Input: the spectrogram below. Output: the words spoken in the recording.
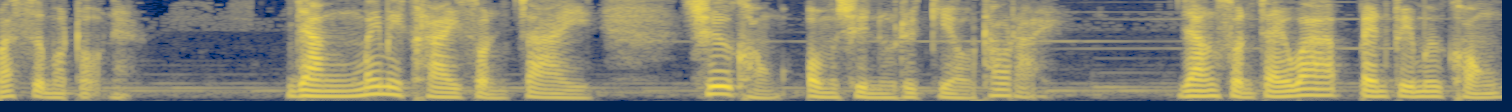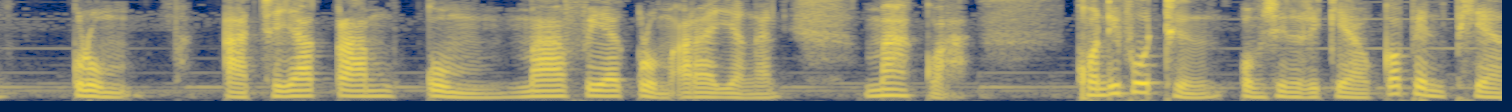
มัตสึโมโตะเนี่ย ยังไม่มีใครสนใจ ชื่อของอมชินริเกียวเท่าไหร่ ยังสนใจว่าเป็นฝีมือของกลุ่มอาชญากรรม กลุ่มมาเฟียกลุ่มอะไรอย่างนั้น มากกว่า คนที่พูดถึงอมชินริเกียวก็เป็นเพียง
